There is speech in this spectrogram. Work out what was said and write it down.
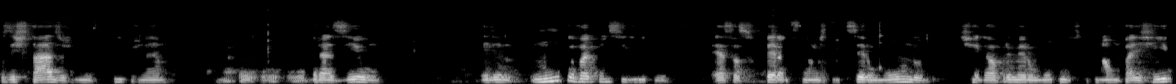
os estados, os municípios, né? O, o, o, Brasil, ele nunca vai conseguir essa superação de ser o mundo, chegar ao primeiro mundo, se tornar um país rico,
